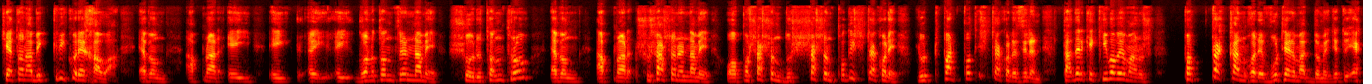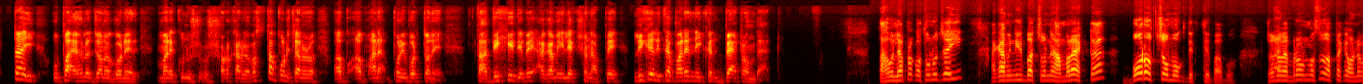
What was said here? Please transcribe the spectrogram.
চেতনা বিক্রি করে খাওয়া এবং আপনার এই এই, এই- গণতন্ত্রের নামে স্বৈরতন্ত্র এবং আপনার সুশাসনের নামে অপশাসন, দুঃশাসন প্রতিষ্ঠা করে, লুটপাট প্রতিষ্ঠা করেছিলেন, তাদেরকে কীভাবে মানুষ প্রত্যাখ্যান করে ভোটের মাধ্যমে? যেহেতু একটাই উপায় হলো জনগণের মানে কোন সরকার ব্যবস্থা পরিচালনা মানে পরিবর্তনে, তা দেখিয়ে দেবে আগামী ইলেকশন আপনি লিখে নিতে পারেন you can bet on that তাহলে আপনার কথা অনুযায়ী আগামী নির্বাচনে আমরা একটা বড় চমক দেখতে পাবো। জনাব ইব্রাহিম মাসুদ, আপনাকে অনেক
